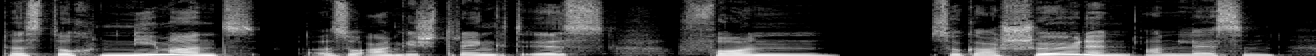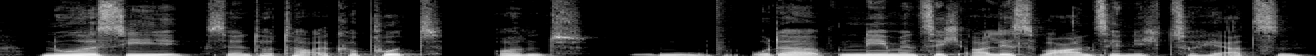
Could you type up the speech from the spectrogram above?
dass doch niemand so angestrengt ist von sogar schönen Anlässen, nur sie sind total kaputt und oder nehmen sich alles wahnsinnig zu Herzen.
